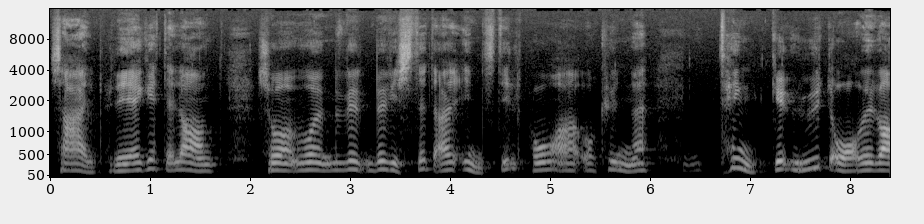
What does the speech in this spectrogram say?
særpreget, eller annet. Så vår bevissthet er innstilt på å kunne tenke ut over hva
